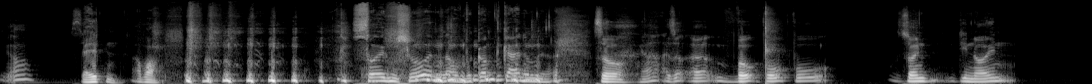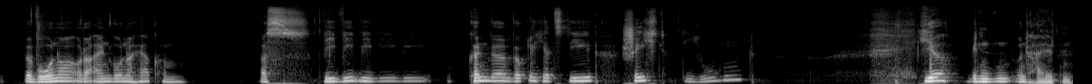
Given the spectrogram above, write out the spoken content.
Ja. Selten, aber. Zeugen schon, aber bekommt keine mehr. So, ja, also äh, wo, wo, wo sollen die neuen Bewohner oder Einwohner herkommen? Was, wie, wie, wie, wie, wie können wir wirklich jetzt die Schicht, die Jugend hier binden und halten?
